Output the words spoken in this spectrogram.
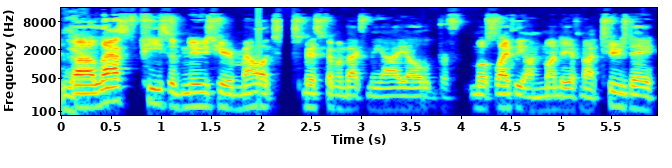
Yeah. Uh, last piece of news here Mallex Smith's coming back from the IL, most likely on Monday, if not Tuesday.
